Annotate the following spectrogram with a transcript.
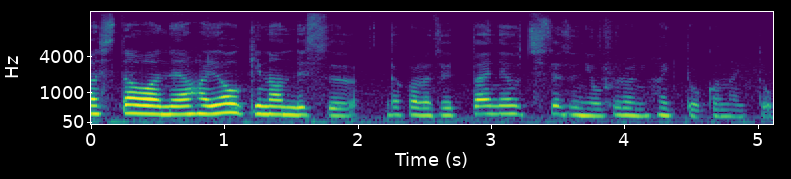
明日はね早起きなんです。だから絶対寝落ちせずにお風呂に入っておかないと。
